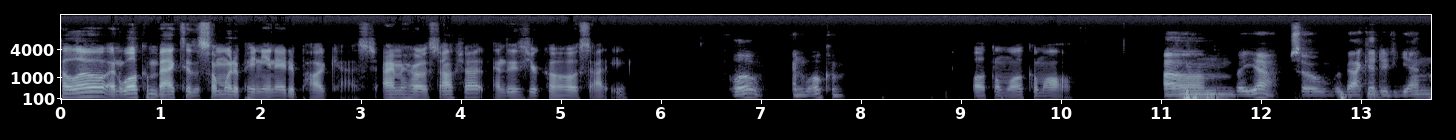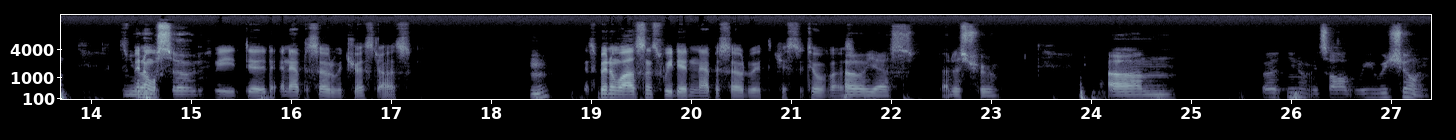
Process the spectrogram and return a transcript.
Hello and welcome back to the Somewhat Opinionated Podcast. I'm your host Akshat and this is your co-host Adi. Hello and welcome. Welcome, welcome all. Um, but yeah, so we're back at it again. It's New been a while episode. since we did an episode with just us. Hmm? It's been a while since we did an episode with just the two of us. Oh yes, that is true. Um, but you know, it's all we we chilling,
